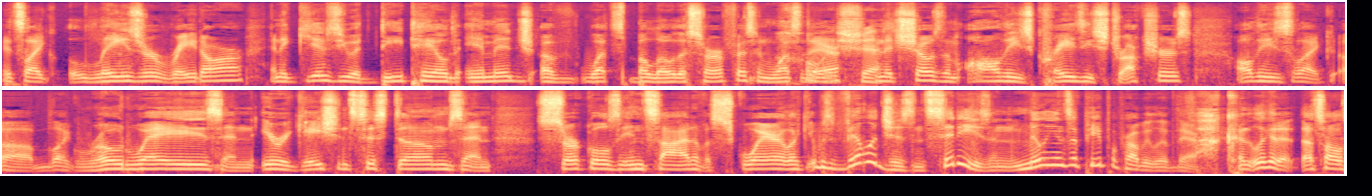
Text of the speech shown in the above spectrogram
It's like laser radar. And it gives you a detailed image of what's below the surface and what's Holy there. shit. and it shows them all these crazy structures all these like uh like roadways and irrigation systems and circles inside of a square like it was villages and cities and millions of people probably lived there and look at it that's all the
